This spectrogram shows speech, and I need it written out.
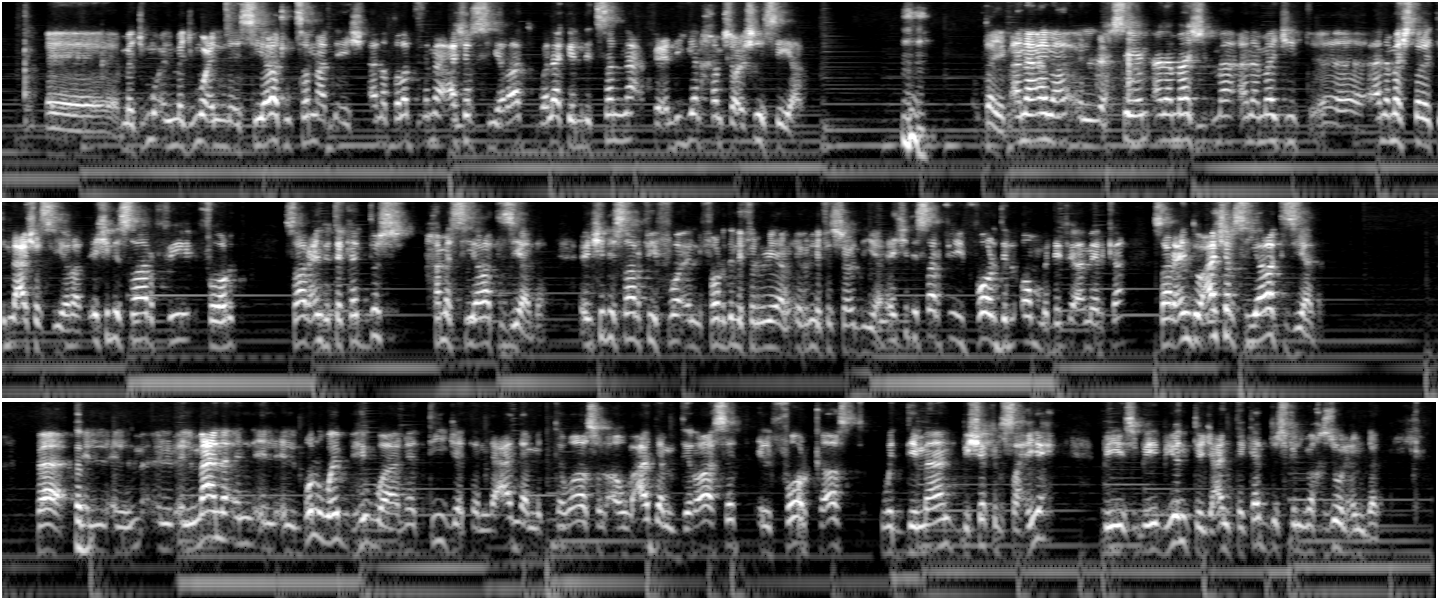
آه، مجموع المجموع السيارات اللي تصنعت إيش؟ أنا طلبت ثمان 10 سيارات ولكن اللي تصنع فعليا 25 سيارة. طيب أنا أنا الحسين أنا ما ما أنا ما جيت آه، أنا ما اشتريت إلا 10 سيارات، إيش اللي صار في فورد؟ صار عنده تكدس خمس سيارات زيادة. إيش اللي صار في الفورد اللي في الرياض اللي في السعودية؟ إيش اللي صار في فورد الأم اللي في أمريكا؟ صار عنده 10 سيارات زيادة. فالمعنى ال bullwhip هو نتيجة لعدم التواصل أو عدم دراسة ال forecast وال demand بشكل صحيح بينتج عن تكدس في المخزون عندك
